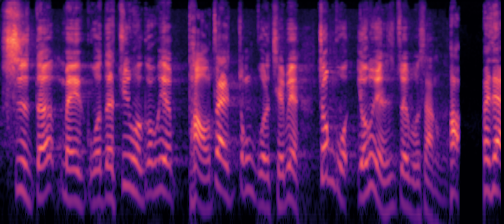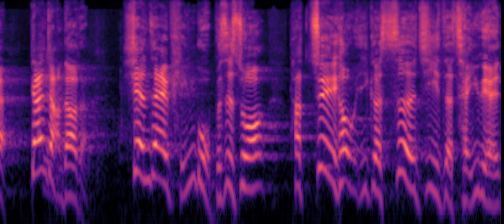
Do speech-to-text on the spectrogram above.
使得美国的军火工业跑在中国的前面，中国永远是追不上的。好，辉正刚讲到的，现在苹果不是说。他最后一个设计的成员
